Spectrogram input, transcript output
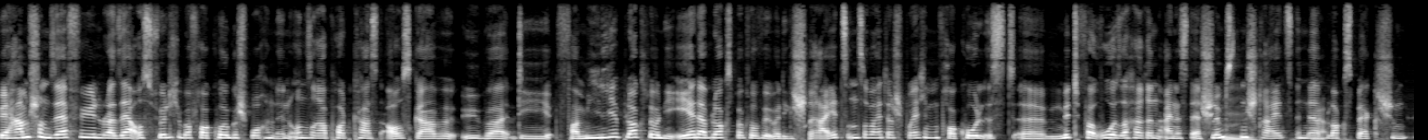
Wir haben schon sehr viel oder sehr ausführlich über Frau Kohl gesprochen in unserer Podcast-Ausgabe über die Familie Blocksberg, über die Ehe der Blocksberg, wo wir über die Streits und so weiter sprechen. Frau Kohl ist äh, Mitverursacherin eines der schlimmsten Streits in der Hm. Ja. Blocksbergschen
